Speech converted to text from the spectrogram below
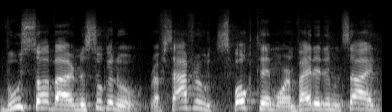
Vu Savar Mesukanu, Rav Safra spoke to him or invited him inside,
